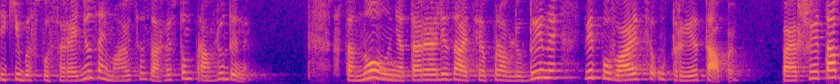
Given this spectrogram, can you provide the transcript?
які безпосередньо займаються захистом прав людини. Становлення та реалізація прав людини відбувається у три етапи. Перший етап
